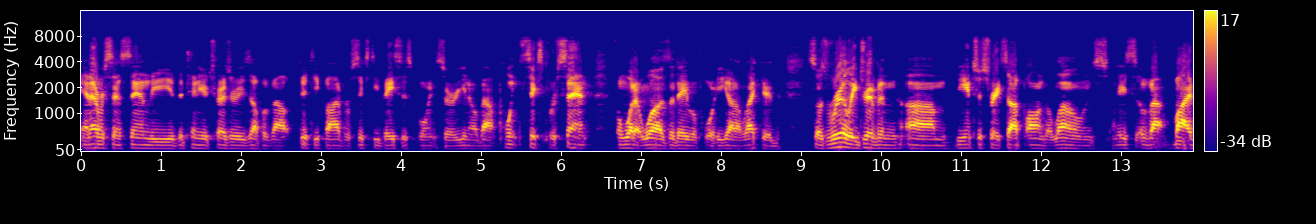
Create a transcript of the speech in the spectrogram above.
and ever since then, the the ten-year Treasury is up about 55 or 60 basis points, or you know about 0.6 percent from what it was the day before he got elected. So it's really driven um, the interest rates up on the loans. It's about by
